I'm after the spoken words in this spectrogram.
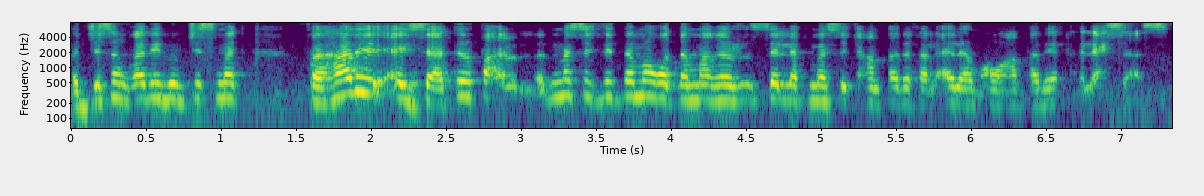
فالجسم غريب بجسمك. فهذه الاجزاء ترفع ال message للدماغ والدماغ يرسل لك message عن طريق الألم أو عن طريق الإحساس.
